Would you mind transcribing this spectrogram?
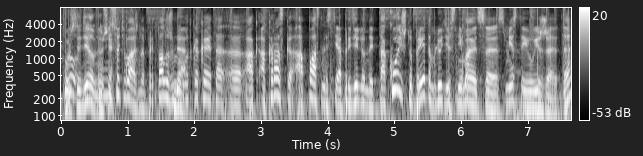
в курсе ну, дела. Не что... суть важно. Предположим, да. вот какая-то э, окраска опасности определенной такой, что при этом люди снимаются с места и уезжают, да?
